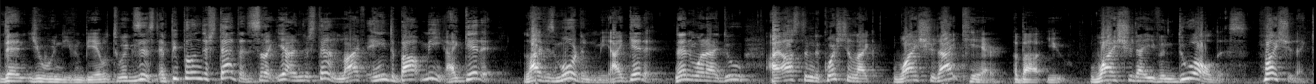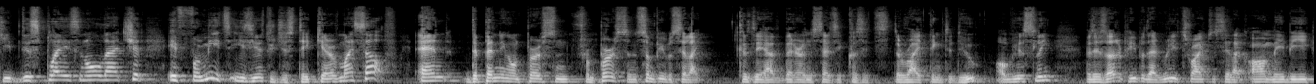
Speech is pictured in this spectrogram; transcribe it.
then you wouldn't even be able to exist. And people understand that. It's like, yeah, I understand. Life ain't about me. I get it. Life is more than me. I get it. Then what I do, I ask them the question like, why should I care about you? Why should I even do all this? Why should I keep this place and all that shit? If for me it's easier to just take care of myself. And depending on person from person, some people say like, because they have better understanding because it's the right thing to do, obviously. But there's other people that really try to say like, oh, maybe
